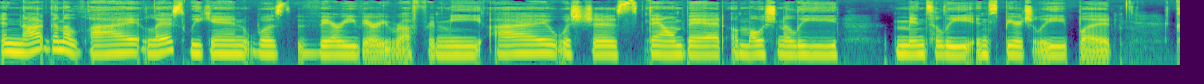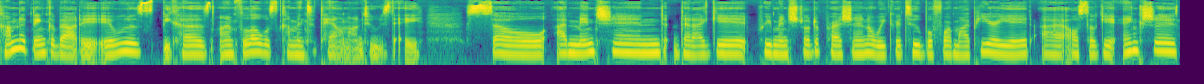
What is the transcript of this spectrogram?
And not gonna lie, last weekend was very, very rough for me. I was just down bad emotionally, mentally, and spiritually. But come to think about it, it was because Aunt Flo was coming to town on Tuesday. So I mentioned that I get premenstrual depression a week or two before my period. I also get anxious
